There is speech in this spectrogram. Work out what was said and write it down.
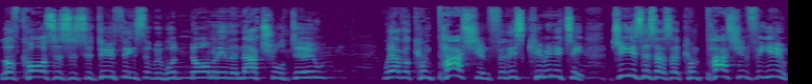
Love causes us to do things that we wouldn't normally in the natural do. We have a compassion for this community. Jesus has a compassion for you,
